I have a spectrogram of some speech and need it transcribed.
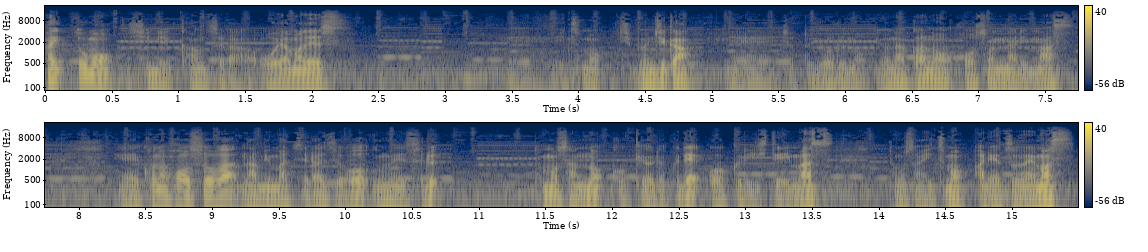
はいどうも心理カウンセラー大山です、えー、いつも自分時間、えー、ちょっと夜の夜中の放送になります、えー、この放送はナビ町ラジオを運営するともさんのご協力でお送りしています。ともさんいつもありがとうございます、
